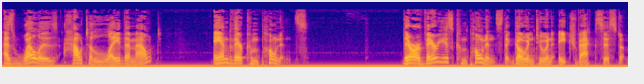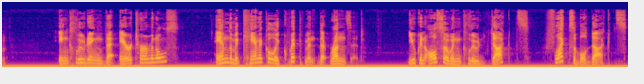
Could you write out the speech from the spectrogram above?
as well as how to lay them out and their components. There are various components that go into an HVAC system, including the air terminals and the mechanical equipment that runs it. You can also include ducts, flexible ducts,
